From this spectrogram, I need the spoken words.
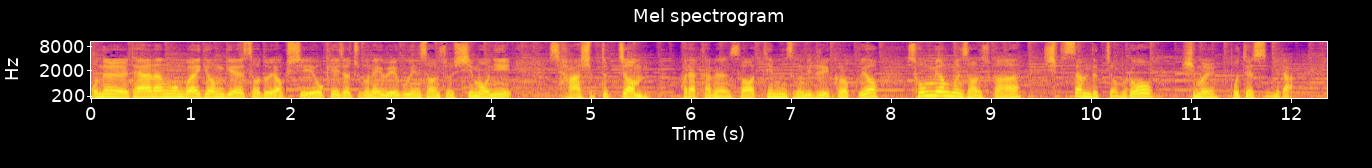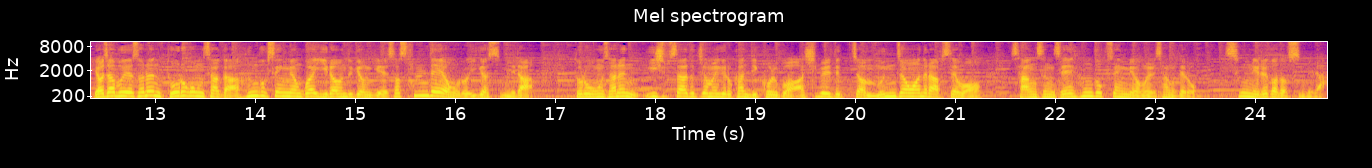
오늘 대한항공과의 경기에서도 역시 OK저축은행 외국인 선수 시몬이 40득점 활약하면서 팀 승리를 이끌었고요. 송명근 선수가 13득점으로 힘을 보탰습니다. 여자부에서는 도로공사가 흥국생명과의 2라운드 경기에서 3대 0으로 이겼습니다. 도로공사는 24득점을 기록한 니콜과 11득점 문정원을 앞세워 상승세 흥국생명을 상대로 승리를 거뒀습니다.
